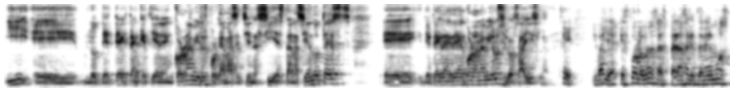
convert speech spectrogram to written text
y eh, los detectan que tienen coronavirus, porque además en China sí están haciendo tests, eh, detectan que tienen coronavirus y los aíslan. Sí, y vaya, es por lo menos la esperanza que tenemos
